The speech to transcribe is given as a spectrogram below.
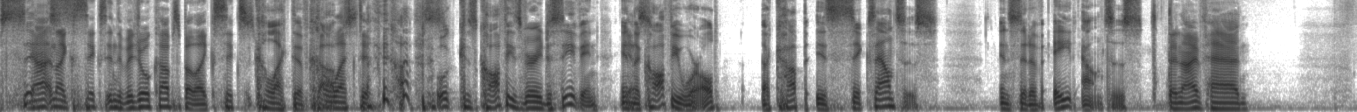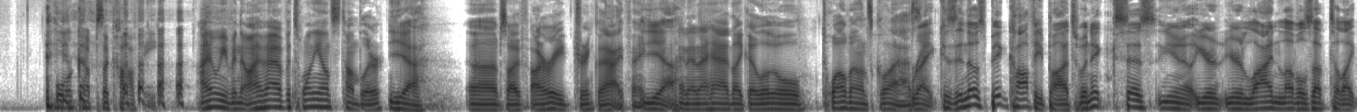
Six Not in like six individual cups, but like six collective cups. collective cups. Well, because coffee is very deceiving. In Yes. the coffee world, a cup is six ounces instead of eight ounces. then I've had four cups of coffee. I don't even know. I have a 20 ounce tumbler. Yeah. Um, so I've I already drink that, I think. Yeah. And then I had like a little 12 ounce glass. Right, because in those big coffee pots, when it says you know your your line levels up to like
